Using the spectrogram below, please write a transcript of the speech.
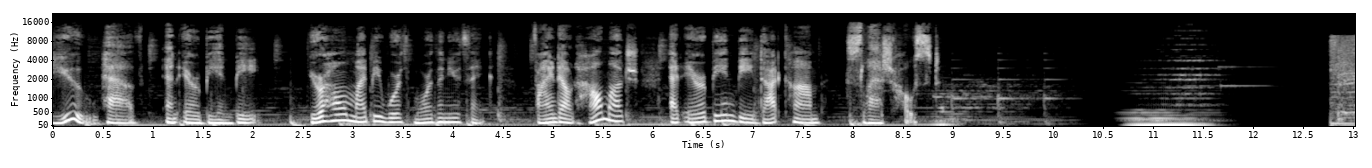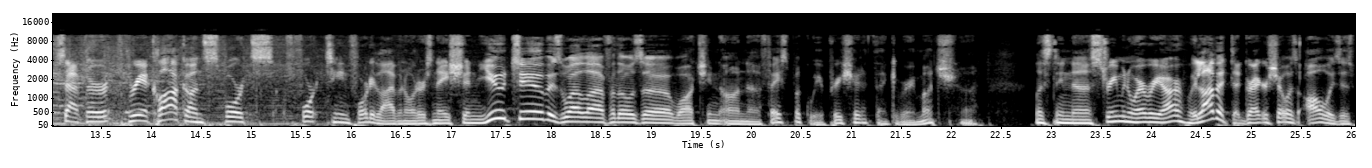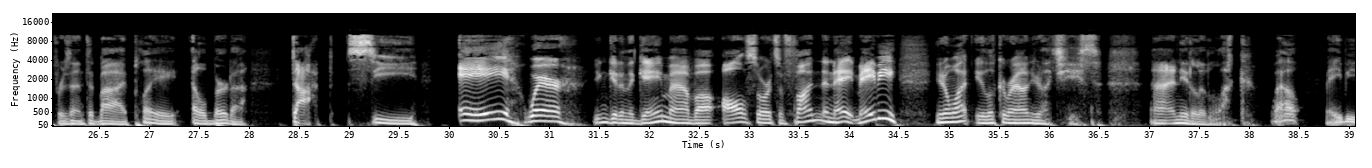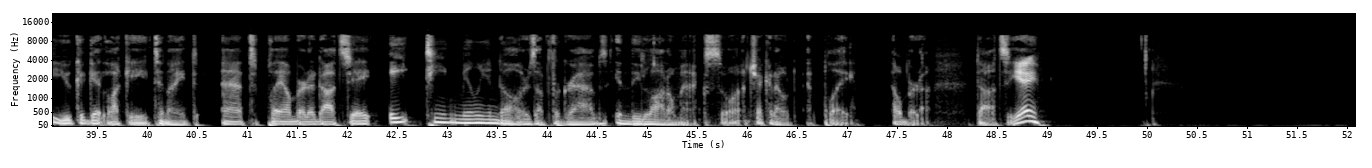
you have an Airbnb. Your home might be worth more than you think. Find out how much at airbnb.com/slash host. It's after 3 o'clock on Sports 1440 Live in Oilers Nation YouTube, as well uh, for those uh, watching on uh, Facebook. We appreciate it. Thank you very much. Uh, listening, uh, streaming wherever you are. We love it. The Gregor Show, as always, is presented by PlayAlberta.ca, where you can get in the game, have uh, all sorts of fun. And hey, maybe, you know what? You look around, you're like, geez, I need a little luck. Well, maybe you could get lucky tonight at playalberta.ca. $18 million up for grabs in the Lotto Max. So uh, check it out at playalberta.ca.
